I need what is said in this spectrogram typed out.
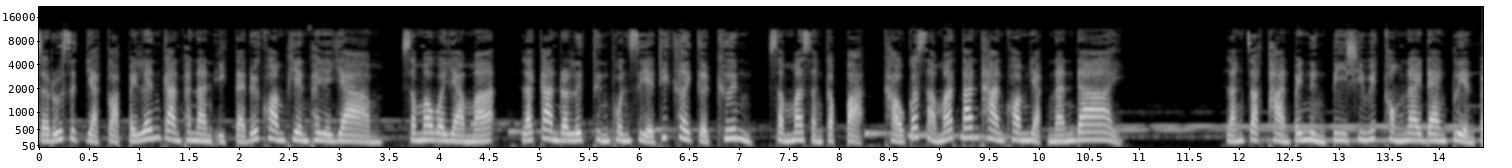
จะรู้สึกอยากกลับไปเล่นการพนันอีกแต่ด้วยความเพียรพยายาม สมาวยามะ และการระลึกถึงผลเสียที่เคยเกิดขึ้น สัมมาสังกัปปะ เขาก็สามารถต้านทานความอยากนั้นได้ หลังจากผ่านไปหนึ่งปีชีวิตของนายแดงเปลี่ยนไป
